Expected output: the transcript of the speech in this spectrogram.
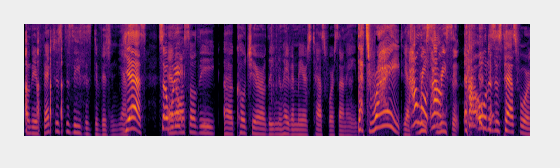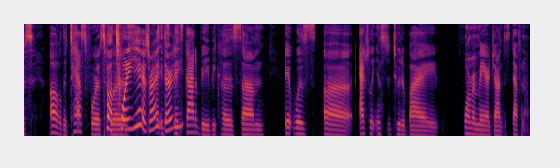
of the infectious diseases division. Yes. yes. So and also the uh, co-chair of the New Haven Mayor's Task Force on AIDS. that's right. yes, How long? how, recent. how old is this task force? oh, the task force. It's about was- 20 years, right? It's, 30? it's got to be because um, it was uh, actually instituted by former Mayor John DeStefano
